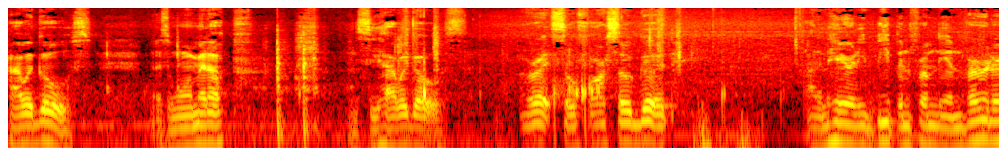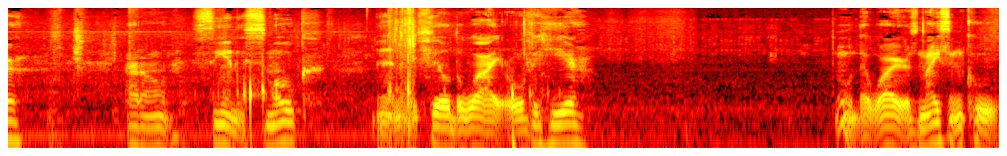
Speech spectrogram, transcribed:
how it goes. Let's warm it up and see how it goes. All right, so far so good. I didn't hear any beeping from the inverter. I don't see any smoke. And let me feel the wire over here. Oh, that wire is nice and cool.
